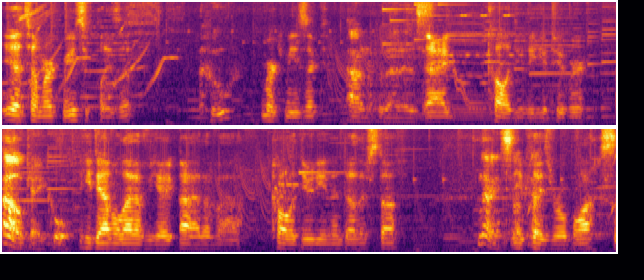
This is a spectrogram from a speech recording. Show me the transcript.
Yeah, that's how Merc Music plays it. who? Merc Music, I don't know who that is. uh, Call of Duty YouTuber. Oh, okay, cool, He dabbled out of uh, out of uh, Call of Duty and into other stuff. nice. And he plays Roblox.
